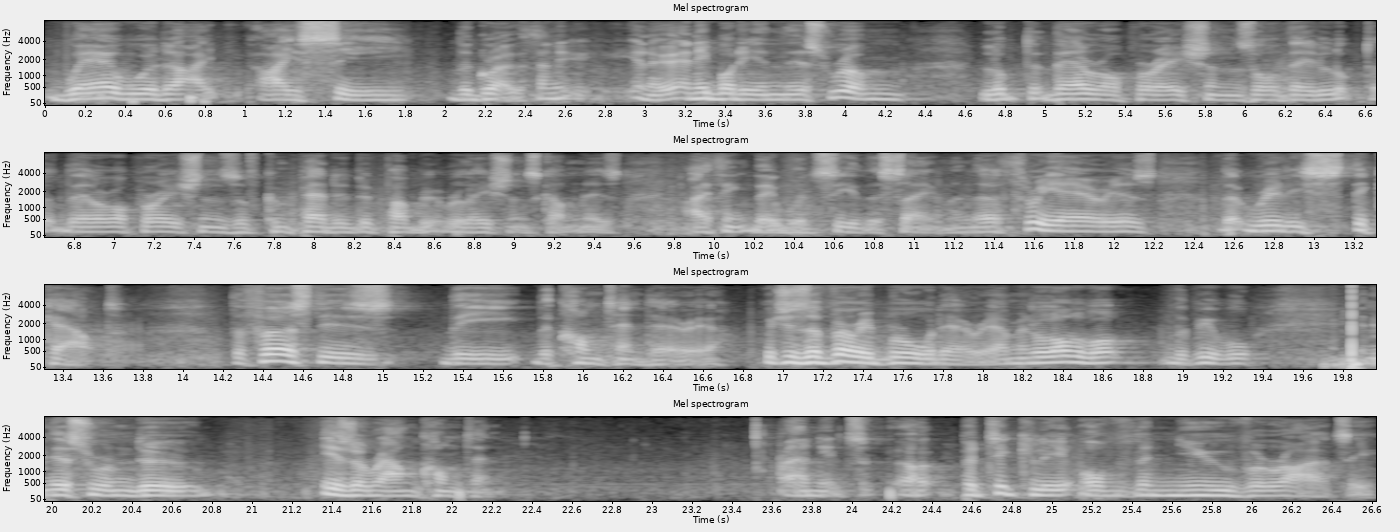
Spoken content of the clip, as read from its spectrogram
where would I, I see the growth? And you know, anybody in this room looked at their operations or they looked at their operations of competitive public relations companies, I think they would see the same. And there are three areas that really stick out. The first is the, the content area, which is a very broad area. I mean, a lot of what the people in this room do is around content. And it's uh, particularly of the new variety,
